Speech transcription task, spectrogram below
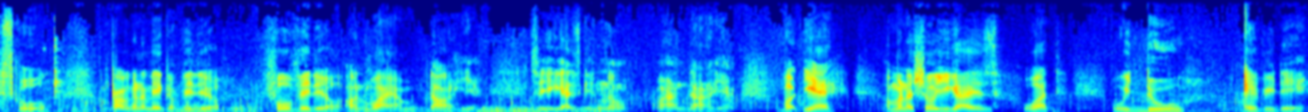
school. I'm probably gonna make a video, full video on why I'm down here. So you guys can know why I'm down here. But yeah, I'm gonna show you guys what we do every day.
